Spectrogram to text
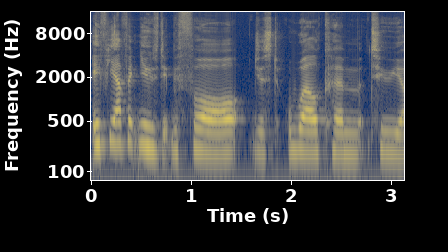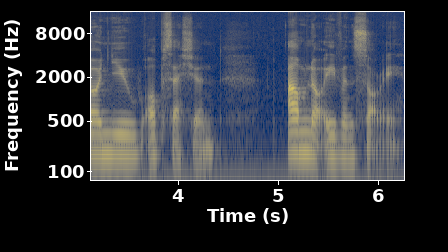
If you haven't used it before just welcome to your new obsession. I'm not even sorry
